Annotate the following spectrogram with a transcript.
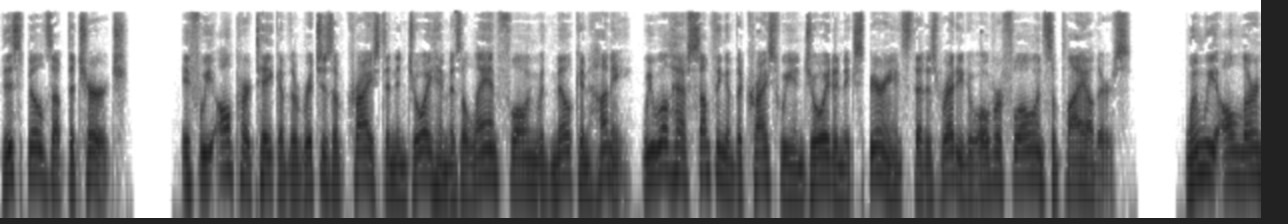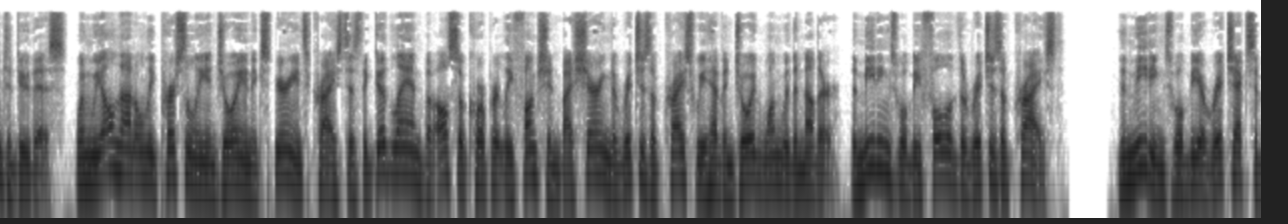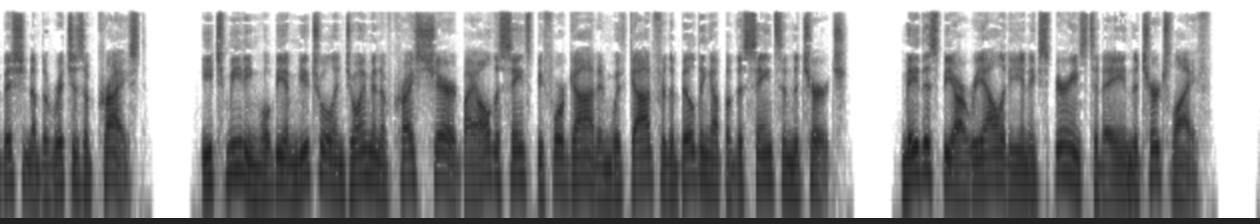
This builds up the church. If we all partake of the riches of Christ and enjoy Him as a land flowing with milk and honey, we will have something of the Christ we enjoyed and experienced that is ready to overflow and supply others. When we all learn to do this, when we all not only personally enjoy and experience Christ as the good land but also corporately function by sharing the riches of Christ we have enjoyed one with another, the meetings will be full of the riches of Christ. The meetings will be a rich exhibition of the riches of Christ. Each meeting will be a mutual enjoyment of Christ shared by all the saints before God and with God for the building up of the saints in the church. May this be our reality and experience today in the church life.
